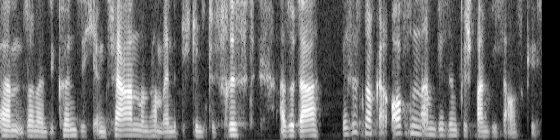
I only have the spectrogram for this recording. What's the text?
ähm, sondern Sie können sich entfernen und haben eine bestimmte Frist. Also da es ist noch offen, aber wir sind gespannt, wie es ausgeht.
